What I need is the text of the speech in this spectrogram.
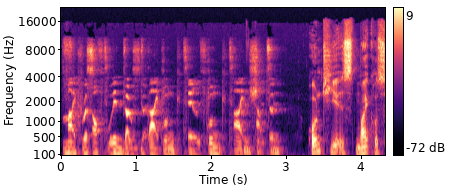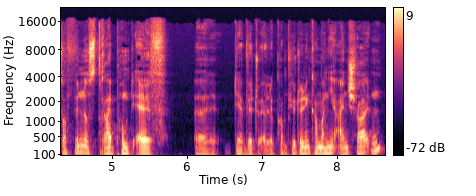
Microsoft Windows 3.11 Punkt einschalten. Und hier ist Microsoft Windows 3.11 äh, der virtuelle Computer. Den kann man hier einschalten.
